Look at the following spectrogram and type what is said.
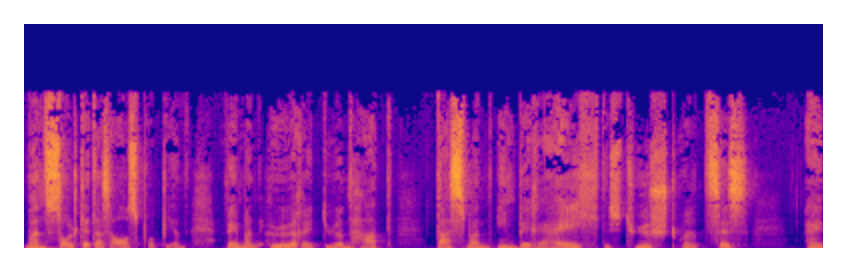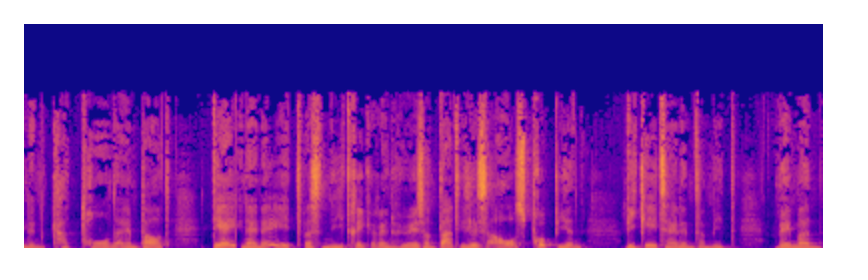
Man sollte das ausprobieren. Wenn man höhere Türen hat, dass man im Bereich des Türsturzes einen Karton einbaut, der in einer etwas niedrigeren Höhe ist und dann dieses Ausprobieren, wie geht es einem damit, wenn man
